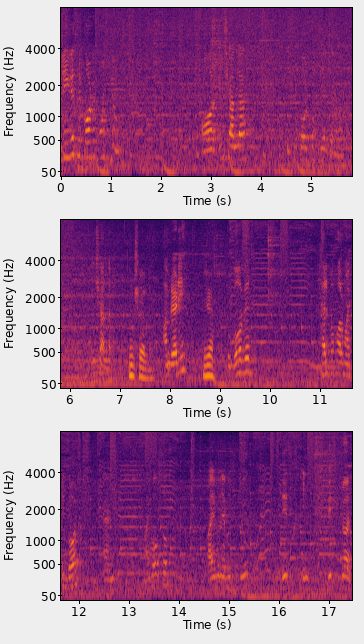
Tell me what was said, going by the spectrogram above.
प्रीवियस रिकॉर्ड में पहुँच गया हूँ। और इंशाल्लाह इस रिकॉर्ड को क्लियर करूँगा इंशाल्लाह इंशाल्लाह आई एम रेडी या to go with help of Almighty God and I hope so I will able to do this in this drill.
